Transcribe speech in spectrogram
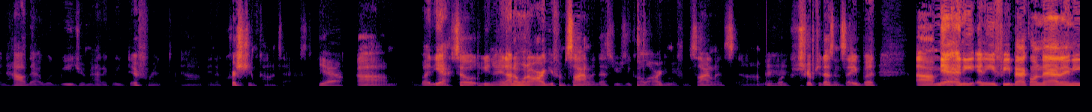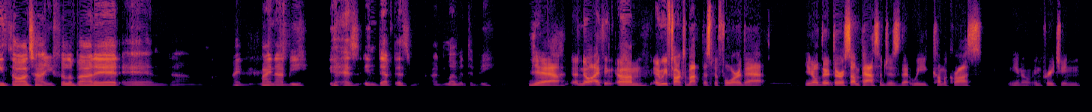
and how that would be dramatically different um, in a Christian context. Yeah, Um, but yeah, so you know, and I don't want to argue from silence. That's usually called an argument from silence. Um, What Scripture doesn't say, but um, yeah. Any any feedback on that? Any thoughts? How you feel about it? And um, might might not be as in depth as I'd love it to be. Yeah, no, I think, um, and we've talked about this before that, you know, there, there are some passages that we come across, you know, in preaching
